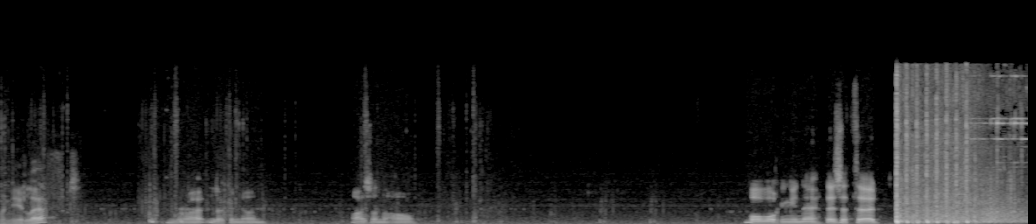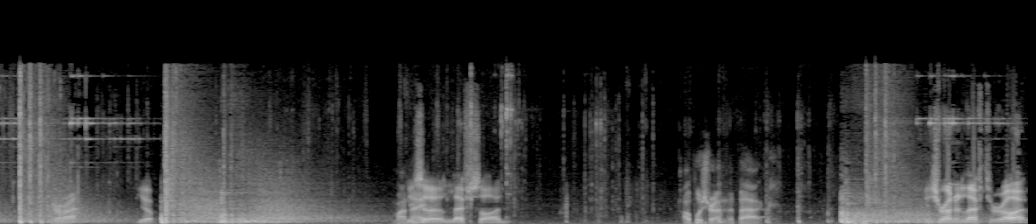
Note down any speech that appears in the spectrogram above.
On your left. Right, looking on. Eyes on the hole. More walking in there. There's a third. You alright? Yep. My He's name? uh, left side. I'll push around the back. He's running left to right.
